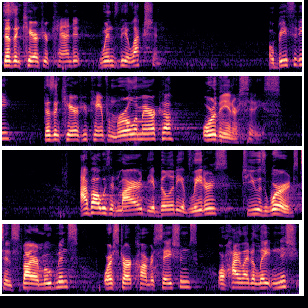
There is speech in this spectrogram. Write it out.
doesn't care if your candidate wins the election. Obesity doesn't care if you came from rural America or the inner cities. I've always admired the ability of leaders to use words to inspire movements or start conversations or highlight a latent issue.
